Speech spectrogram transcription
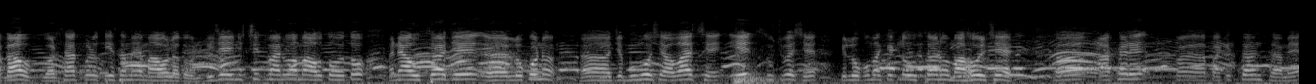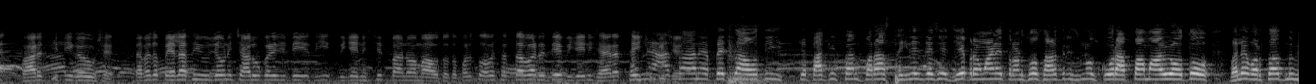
અગાઉ વરસાદ પડ્યો તે સમયે માહોલ હતો. વિજય નિશ્ચિત માનવામાં આવતો હતો અને આ ઉત્સાહ જે લોકોનો જે બૂમો છે, અવાજ છે, એ જ સૂચવે છે કે લોકોમાં કેટલો ઉત્સાહનો માહોલ છે. આખરે પાકિસ્તાન સામે ભારત જીતી ગયું છે. તમે તો પહેલાથી ઉજવણી ચાલુ કરી દીધી હતી વિજય નિશ્ચિત માનવામાં આવતો હતો પરંતુ હવે સત્તાવાર રીતે વિજયની જાહેરાત થઈ ચૂકી છે. અને અપેક્ષા હતી કે પાકિસ્તાન પરાસ્ત થઈને જ રહેશે. જે પ્રમાણે ત્રણસો સાડત્રીસ નો સ્કોર આપવામાં આવ્યો હતો ભલે વરસાદનું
